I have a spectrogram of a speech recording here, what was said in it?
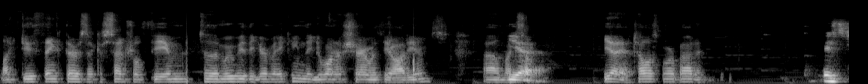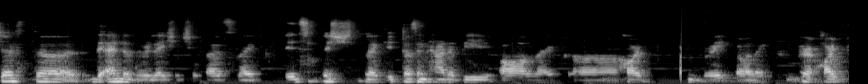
like do you think there's like a central theme to the movie that you're making that you want to share with the audience? Um like yeah. some... yeah yeah tell us more about it. It's just the the end of the relationship That's like it's it's like it doesn't have to be all like uh hard break or like heart,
